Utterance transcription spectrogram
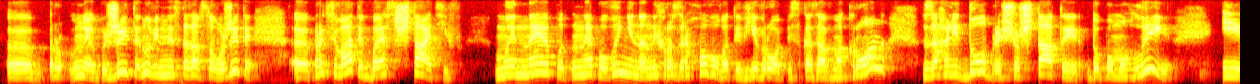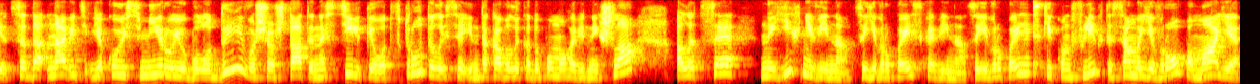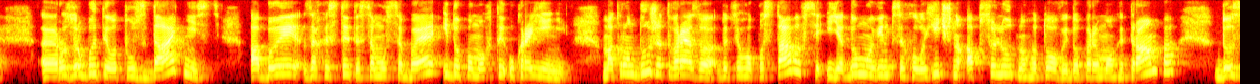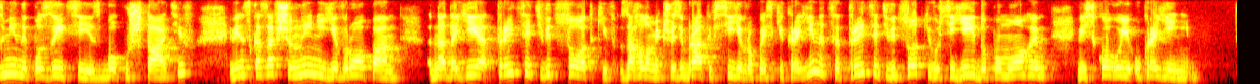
Е, ну, якби жити, ну він не сказав слово жити, е, працювати без штатів. Ми не не повинні на них розраховувати в Європі, сказав Макрон. Взагалі добре, що Штати допомогли, і це навіть якоюсь мірою було диво, що Штати настільки от втрутилися, і така велика допомога від них йшла. Але це не їхня війна, це європейська війна, це європейський конфлікт. І саме Європа має е, розробити оту здатність, аби захистити саму себе і допомогти Україні. Макрон дуже тверезо до цього поставився, і я думаю, він психологічно абсолютно готовий до перемоги Трампа, до зміни позиції з боку штатів. Він сказав, що нині Європа надає 30% загалом, якщо зібрати всі європейські країни, це 30% усієї допомоги військової Україні.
